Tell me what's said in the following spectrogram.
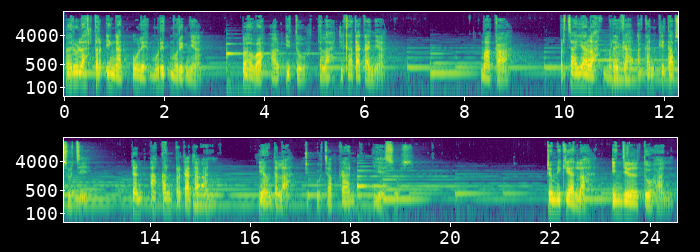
barulah teringat oleh murid-muridnya bahwa hal itu telah dikatakannya. Maka, percayalah mereka akan kitab suci dan akan perkataan yang telah diucapkan Yesus. Demikianlah Injil Tuhan.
